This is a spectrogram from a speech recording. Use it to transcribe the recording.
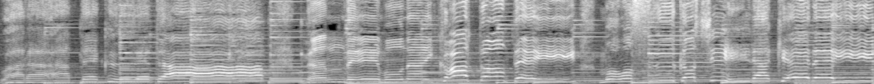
笑ってくれた。何でもないことでいい。もう少しだけでいい。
